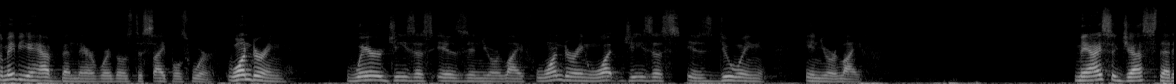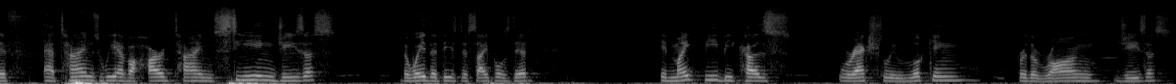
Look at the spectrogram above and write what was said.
So maybe you have been there where those disciples were, wondering where Jesus is in your life, wondering what Jesus is doing in your life. May I suggest that if at times we have a hard time seeing Jesus the way that these disciples did, it might be because we're actually looking for the wrong Jesus.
